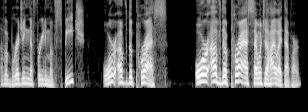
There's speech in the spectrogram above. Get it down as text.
of abridging the freedom of speech or of the press, or of the press. I want you to highlight that part.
